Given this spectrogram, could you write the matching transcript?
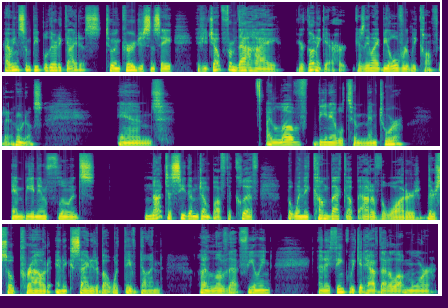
having some people there to guide us, to encourage us and say, if you jump from that high, you're going to get hurt because they might be overly confident. Who knows? And I love being able to mentor and be an influence, not to see them jump off the cliff, but when they come back up out of the water, they're so proud and excited about what they've done. I love that feeling. And I think we could have that a lot more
